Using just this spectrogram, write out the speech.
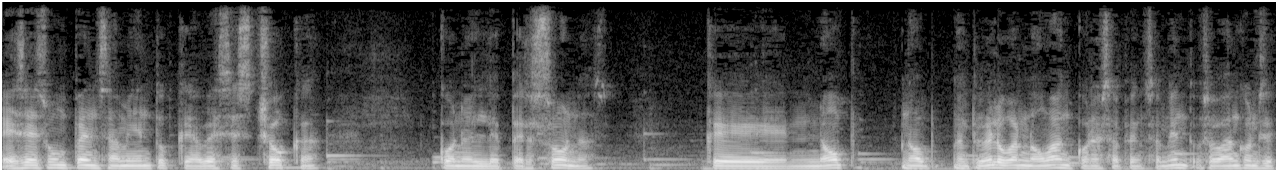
Ese es un pensamiento que a veces choca con el de personas que no, no, en primer lugar no van con ese pensamiento, o sea, van con ese,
